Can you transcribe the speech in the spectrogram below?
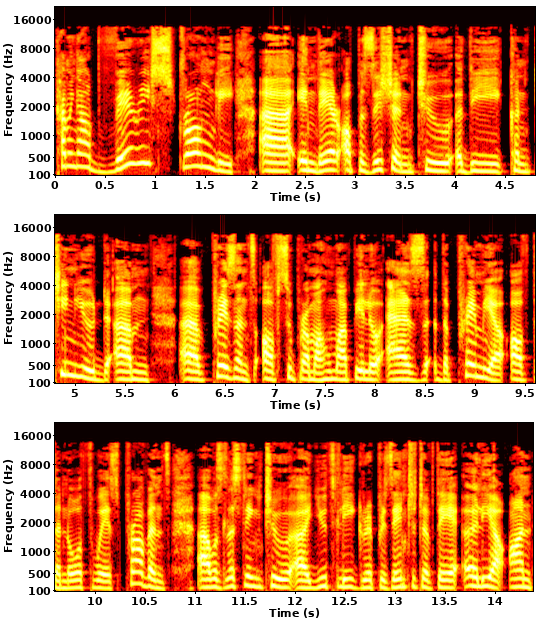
coming out very strongly in their opposition to the continued um, uh, presence of Supra Mahumapelo as the Premier of the Northwest Province. I was listening to a Youth League representative there earlier on,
